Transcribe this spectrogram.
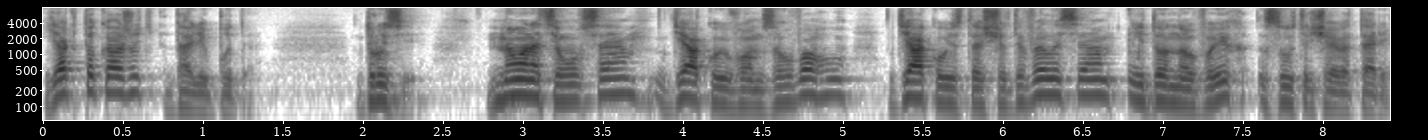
Як то кажуть, далі буде. Друзі, ну а на цьому все. Дякую вам за увагу. Дякую за те, що дивилися, і до нових зустрічей в етері.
